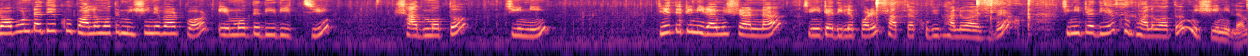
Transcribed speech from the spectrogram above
লবণটা দিয়ে খুব ভালো মতো মিশিয়ে নেবার পর এর মধ্যে দিয়ে দিচ্ছি স্বাদ মতো চিনি। যেহেতু এটি নিরামিষ রান্না, চিনিটা দিলে পরে স্বাদটা খুবই ভালো আসবে। চিনিটা দিয়ে খুব ভালো মতো মিশিয়ে নিলাম।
